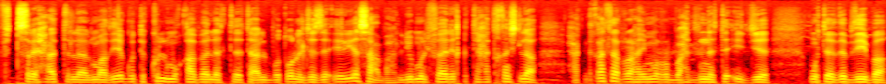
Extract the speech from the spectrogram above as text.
في التصريحات الماضية قلت لك كل مقابلات تاع البطولة الجزائرية صعبة. اليوم الفريق اتحاد خنشله حقيقة راه يمر بواحد النتائج متذبذبة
